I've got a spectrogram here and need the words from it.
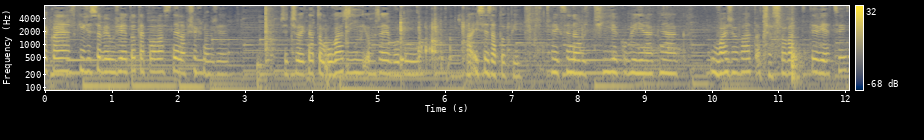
Takhle je hezký, že se využije to teplo vlastně na všechno, že, že člověk na tom uvaří, ohřeje vodu a i si zatopí. Člověk se naučí jakoby jinak nějak uvažovat a časovat ty věci,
